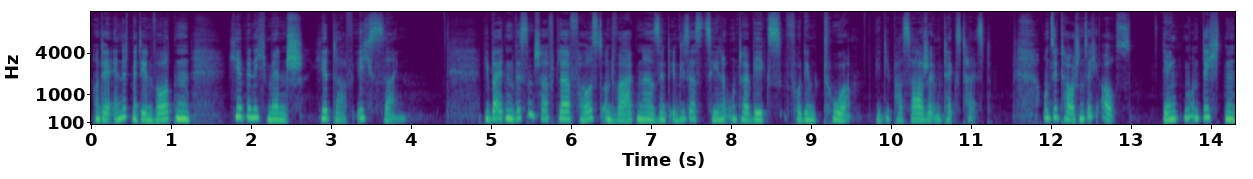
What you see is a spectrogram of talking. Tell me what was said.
Und er endet mit den Worten Hier bin ich Mensch, hier darf ich sein. Die beiden Wissenschaftler Faust und Wagner sind in dieser Szene unterwegs vor dem Tor, wie die Passage im Text heißt. Und sie tauschen sich aus. Denken und Dichten,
